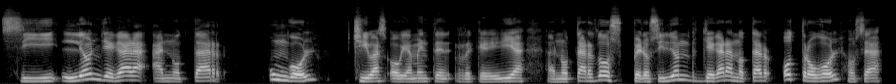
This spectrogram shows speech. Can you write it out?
Si León llegara a anotar un gol, Chivas obviamente requeriría anotar dos, pero si León llegara a anotar otro gol, o sea,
